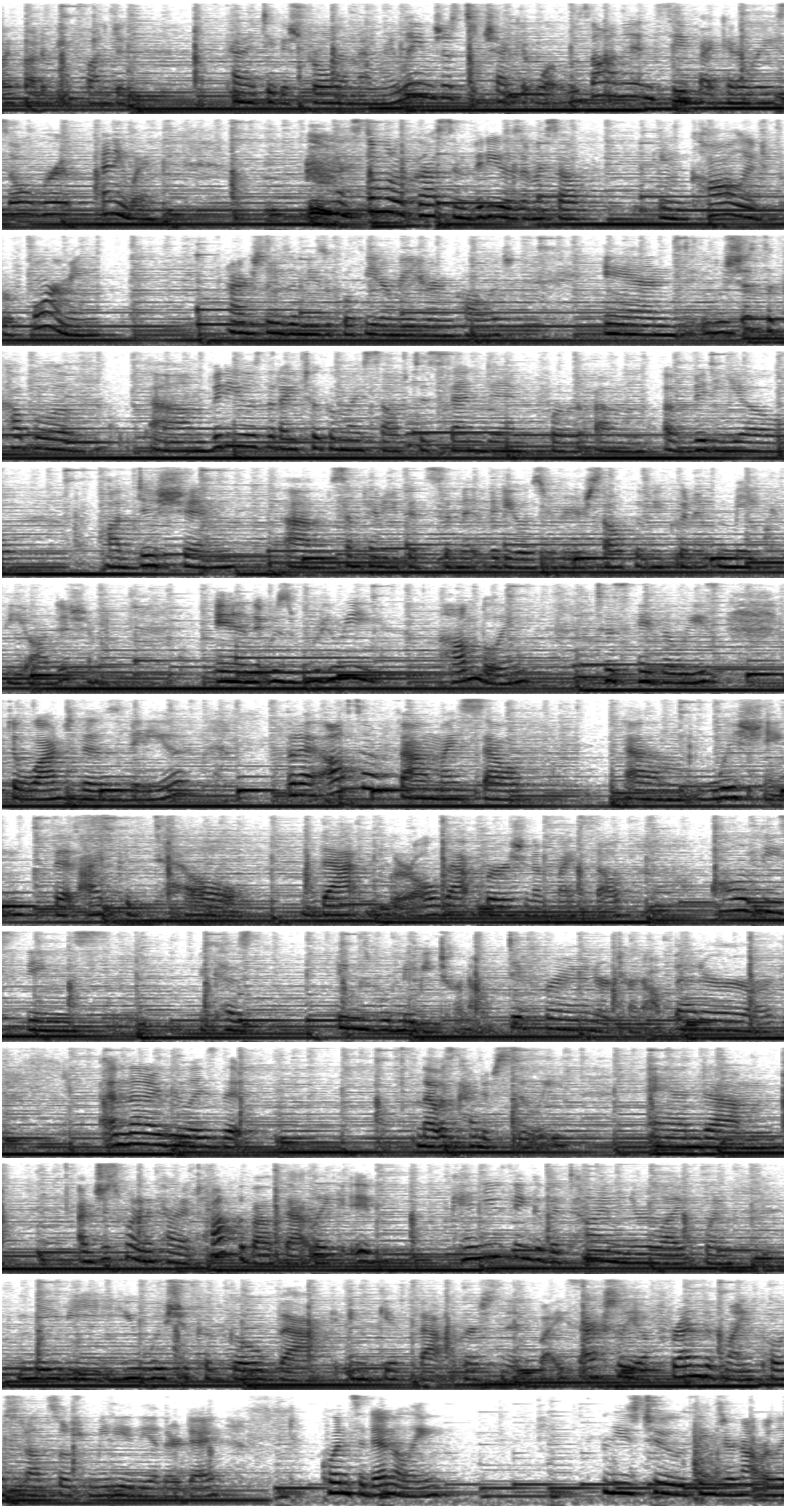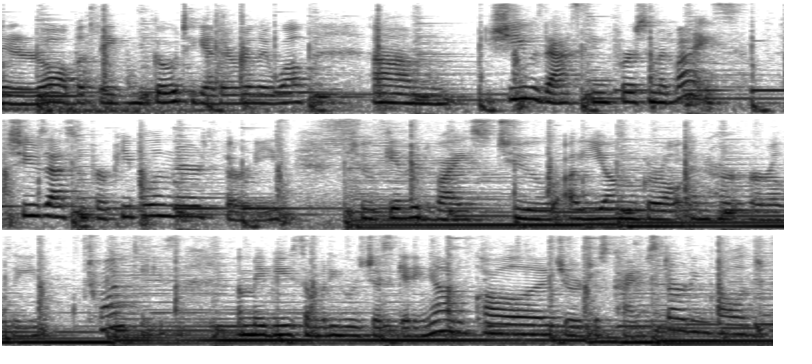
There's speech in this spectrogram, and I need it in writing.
I thought it'd be fun to kind of take a stroll down memory lane just to check it what was on it and see if I could erase over it. Anyway, I stumbled across some videos of myself in college performing. I actually was a musical theater major in college, and it was just a couple of um, videos that I took of myself to send in for um, a video audition. Um, sometimes you could submit videos of yourself if you couldn't make the audition, and it was really humbling, to say the least, to watch those videos. But I also found myself um, wishing that I could tell that girl, that version of myself, all of these things because things would maybe turn out different or turn out better. Or, and then I realized that that was kind of silly. And um, I just wanted to kind of talk about that. Like, if can you think of a time in your life wish you could go back and give that person advice? Actually, a friend of mine posted on social media the other day, coincidentally, these two things are not related at all, but they go together really well. Um, she was asking for some advice. She was asking for people in their 30s to give advice to a young girl in her early 20s. Uh, maybe somebody who was just getting out of college or just kind of starting college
